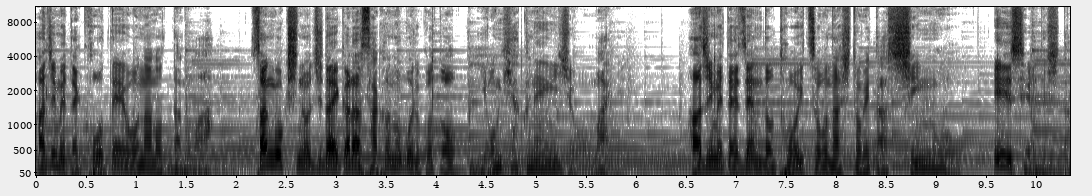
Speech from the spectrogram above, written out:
初めて皇帝を名乗ったのは三国志の時代から遡ること400年以上前。初めて全土統一を成し遂げた秦王衛政でした。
